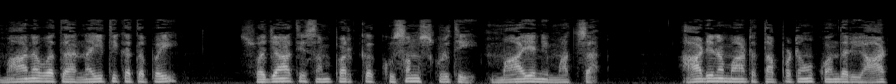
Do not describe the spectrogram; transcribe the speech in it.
మానవత నైతికతపై స్వజాతి సంపర్క కుసంస్కృతి మాయని మచ్చ. ఆడిన మాట తప్పటం కొందరి ఆట.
